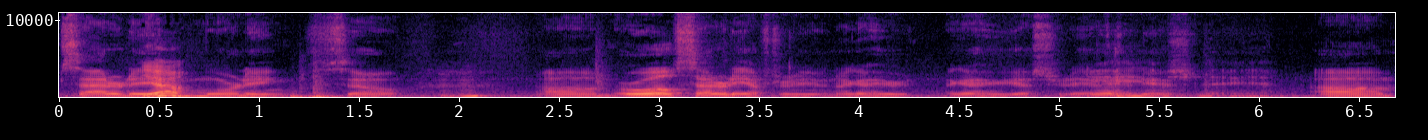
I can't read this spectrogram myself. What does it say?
Saturday Yeah. morning. So, Mhm. um, or well, Saturday afternoon. I got here. I got here yesterday yeah, afternoon. yesterday. Yeah. Um,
